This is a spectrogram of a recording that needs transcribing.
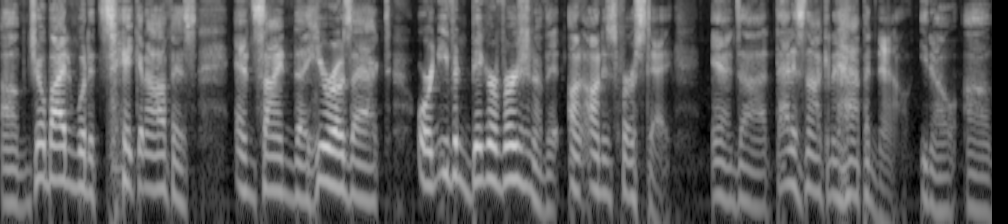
Um, Joe Biden would have taken office and signed the Heroes Act or an even bigger version of it on, on his first day and uh, that is not going to happen now. You know, um,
